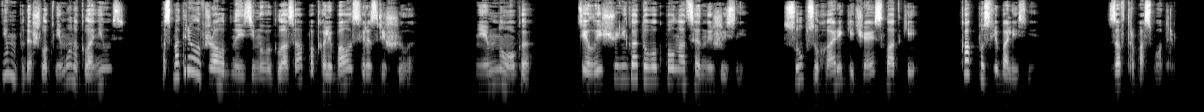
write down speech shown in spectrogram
Нема подошла к нему, наклонилась, посмотрела в жалобные зимовые глаза, поколебалась и разрешила. Немного. Тело еще не готово к полноценной жизни. Суп, сухарики, чай сладкий. Как после болезни. Завтра посмотрим.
